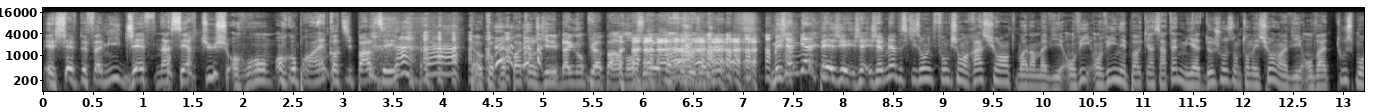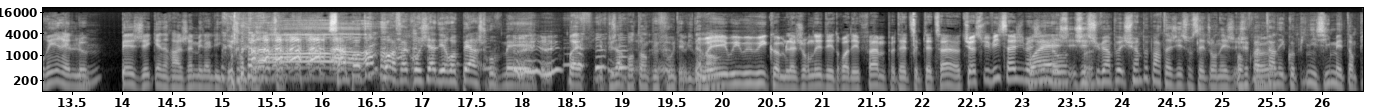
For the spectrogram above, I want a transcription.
Et le chef de famille, Jeff Nasser Tuche, on, on, on comprend rien quand il parle. C'est, on comprend pas quand je dis les blagues non plus apparemment. Je- mais j'aime bien le PSG. J'ai- J'aime bien parce qu'ils ont une fonction rassurante moi dans ma vie. On vit, on vit une époque incertaine, mais il y a deux choses dont on est sûr dans la vie. On va tous mourir et le PSG gagnera jamais la Ligue des Champions. c'est important de pouvoir s'accrocher à des repères, je trouve. Mais bref, il est plus important que le foot évidemment. Oui, oui, oui, oui, comme la journée des droits des femmes, peut-être, c'est peut-être ça. Tu as suivi ça, j'imagine Ouais, j'ai- suivi un peu, je suis un peu partagé sur cette journée. Je, je vais pas me faire des copines ici, mais tant pis.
